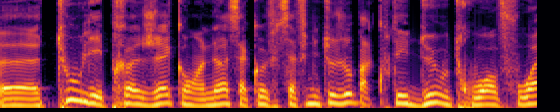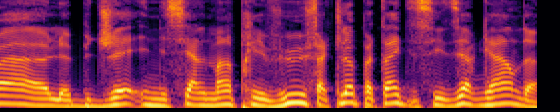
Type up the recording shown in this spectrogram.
Euh, tous les projets qu'on a, ça, coûte, ça finit toujours par coûter deux ou trois fois euh, le budget initialement prévu. Fait que là, peut-être, il s'est dit, regarde,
